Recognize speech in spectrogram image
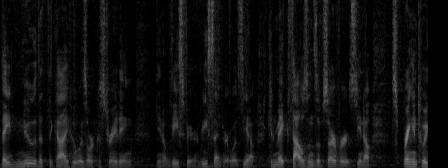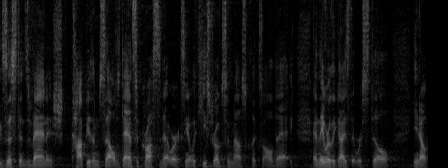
They knew that the guy who was orchestrating, you know, vSphere and vCenter was, you know, can make thousands of servers, you know, spring into existence, vanish, copy themselves, dance across the networks, you know, with keystrokes and mouse clicks all day. And they were the guys that were still, you know,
